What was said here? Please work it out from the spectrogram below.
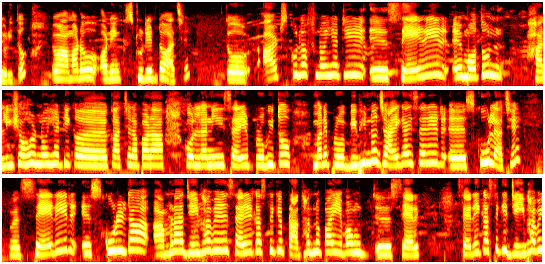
জড়িত এবং আমারও অনেক স্টুডেন্টও আছে। তো আর্ট স্কুল অফ নৈহাটির স্যারের মতন হালি শহর নৈহাটি কাচরাপাড়া, কল্যাণী স্যারের প্রভৃত মানে বিভিন্ন জায়গায় স্যারের স্কুল আছে। স্যারের স্কুলটা আমরা যেইভাবে স্যারের কাছ থেকে প্রাধান্য পাই এবং স্যার, স্যারের কাছ থেকে যেইভাবে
